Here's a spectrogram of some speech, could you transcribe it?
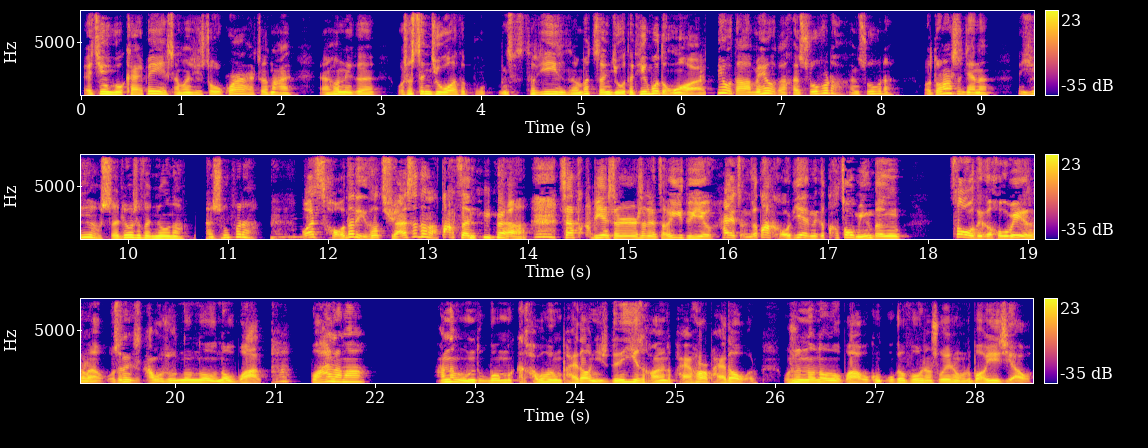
哎，精油开背什么就走罐这那，然后那个我说针灸啊，他不，他意思什么针灸，他听不懂好像没有的，没有的，很舒服的，很舒服的。我多长时间呢？一个小时六十分钟呢，很舒服的。我瞅那里头全是那俩大针呢，像大别针似的，整一堆，还整个大烤电，那个大照明灯照这个后背上了。我说那个啥，我说那那那我不按了啊，不按了吗？啊，那我们我们可不用排到你这意思，好像是排号排到我了。我说那那那我不按，我跟我跟服务生说一声，我说不好意思姐，我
